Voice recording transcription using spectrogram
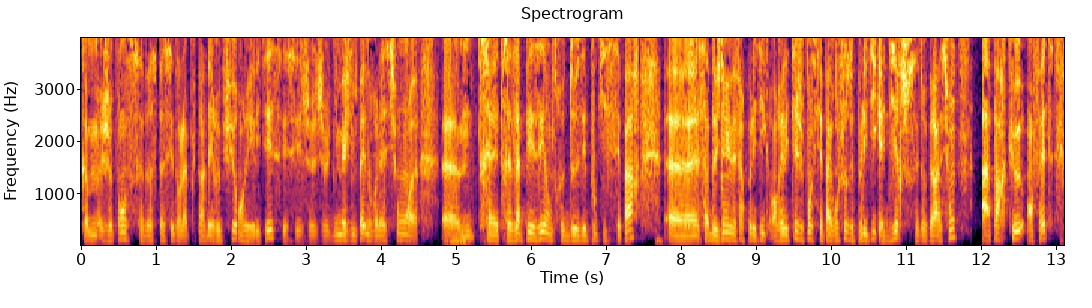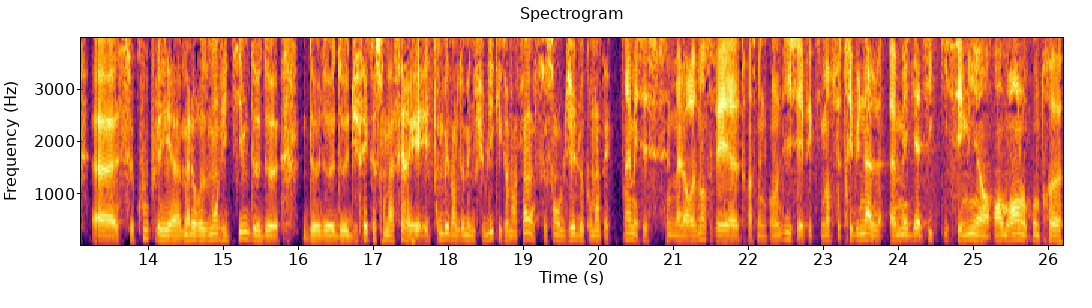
comme je pense ça doit se passer dans la plupart des ruptures en réalité, c'est, je, je n'imagine pas une relation euh, euh, très, très apaisée entre deux époux qui se séparent. Euh, ça devient une affaire politique. En réalité, je pense qu'il n'y a pas grand-chose de politique à dire sur cette opération, à part que, en fait, ce couple est malheureusement victime de, de, de, du fait que son affaire est, tombée dans le domaine public et que maintenant on se sent obligé de le commenter. Oui, mais c'est, malheureusement, ça fait trois semaines qu'on le dit, c'est effectivement ce tribunal médiatique qui s'est mis en, branle contre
